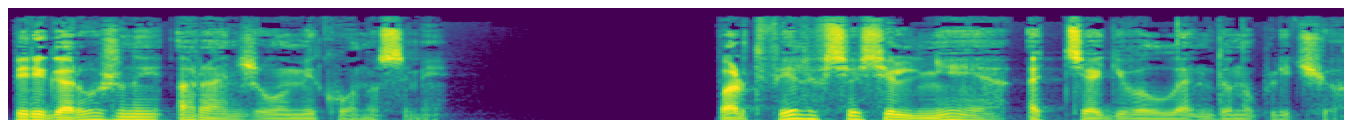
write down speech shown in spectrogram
перегороженной оранжевыми конусами. Портфель все сильнее оттягивал Лэнгдону плечо.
